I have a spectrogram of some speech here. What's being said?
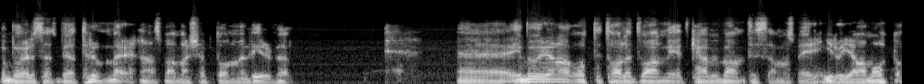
och började sen spela trummor när hans mamma köpte honom en virvel. Eh, I början av 80-talet var han med i ett coverband tillsammans med Hiro Yamamoto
